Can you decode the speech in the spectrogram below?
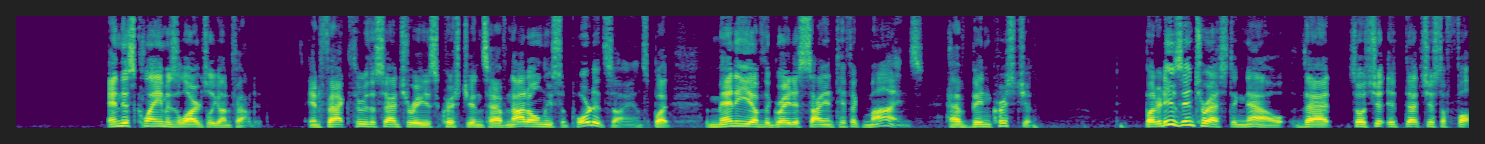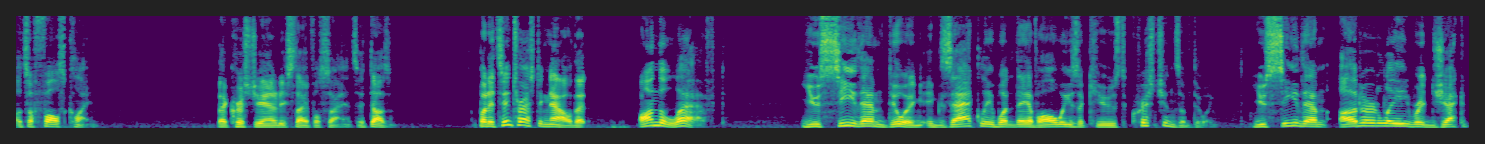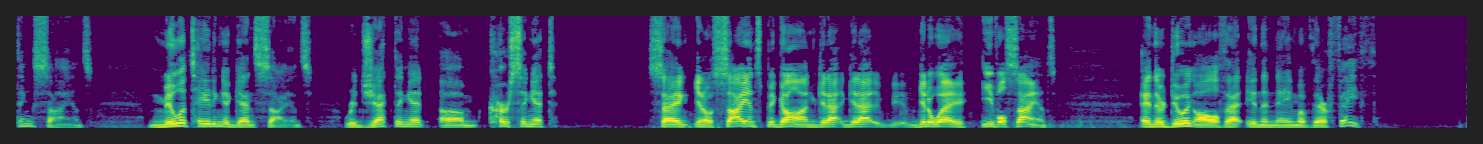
And this claim is largely unfounded. In fact, through the centuries, Christians have not only supported science, but many of the greatest scientific minds have been Christian. But it is interesting now that so it's just, it, that's just a it's a false claim that Christianity stifles science. It doesn't. But it's interesting now that on the left, you see them doing exactly what they have always accused Christians of doing. You see them utterly rejecting science, militating against science, rejecting it, um, cursing it, saying, you know, science begone, get out, get out, get away, evil science. And they're doing all of that in the name of their faith.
